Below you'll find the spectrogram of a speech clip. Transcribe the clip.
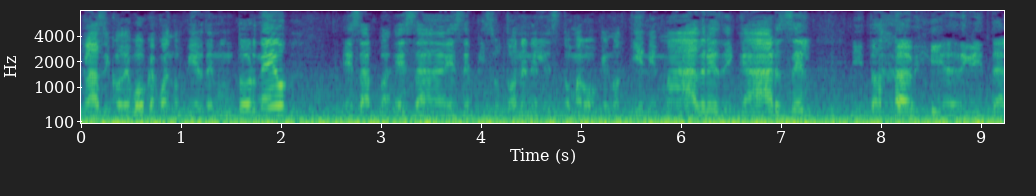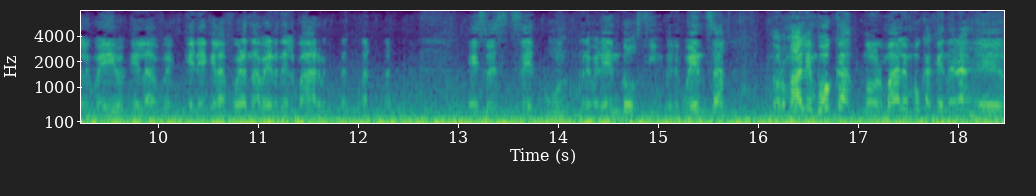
clásico de Boca cuando pierden un torneo esa, ese pisotón en el estómago que no tiene madres de cárcel y todavía grita el güey que quería que la fueran a ver del bar. Eso es ser un reverendo sinvergüenza. Normal en boca, normal en boca genera. Eh,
